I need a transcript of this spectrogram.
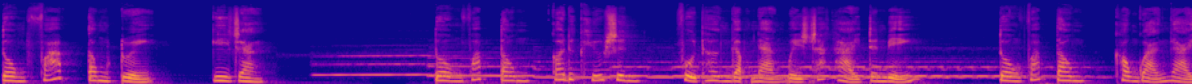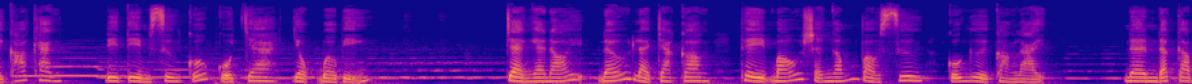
Tôn Pháp Tông truyện ghi rằng Tôn Pháp Tông có đức hiếu sinh, phụ thân gặp nạn bị sát hại trên biển. Tôn Pháp Tông không quản ngại khó khăn, đi tìm xương cốt của cha dọc bờ biển. Chàng nghe nói nếu là cha con thì máu sẽ ngấm vào xương của người còn lại, nên đã cầm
